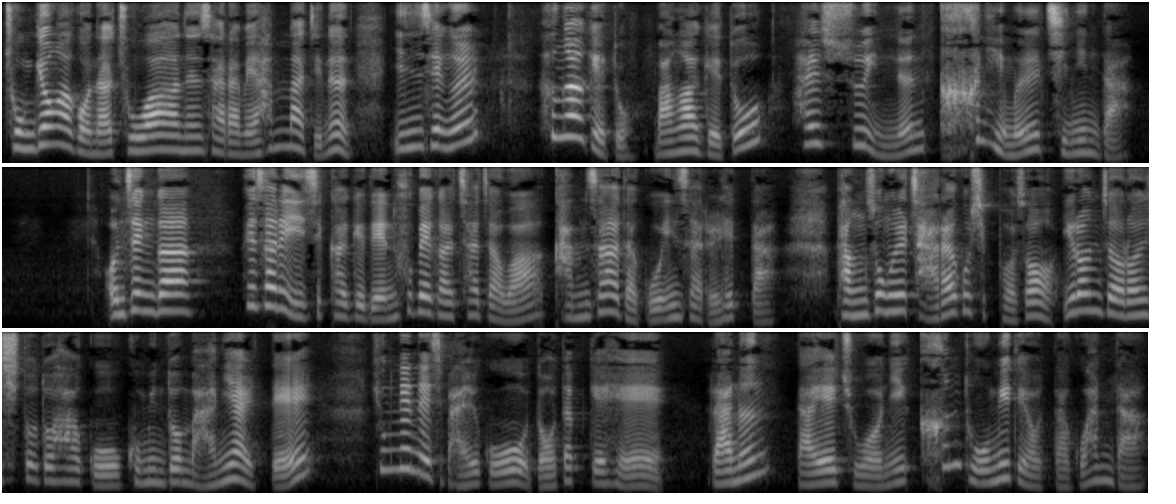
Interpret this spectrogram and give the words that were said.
존경하거나 좋아하는 사람의 한마디는 인생을 흥하게도 망하게도 할 수 있는 큰 힘을 지닌다. 언젠가 회사를 이직하게 된 후배가 찾아와 감사하다고 인사를 했다. 방송을 잘하고 싶어서 이런저런 시도도 하고 고민도 많이 할 때 흉내 내지 말고 너답게 해. 라는 나의 조언이 큰 도움이 되었다고 한다.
